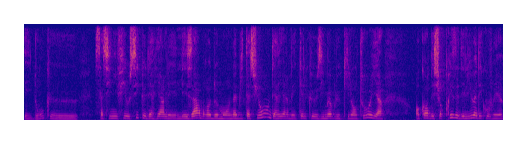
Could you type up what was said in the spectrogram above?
Et donc, euh, ça signifie aussi que derrière les, arbres de mon habitation, derrière les quelques immeubles qui l'entourent, il y a encore des surprises et des lieux à découvrir.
